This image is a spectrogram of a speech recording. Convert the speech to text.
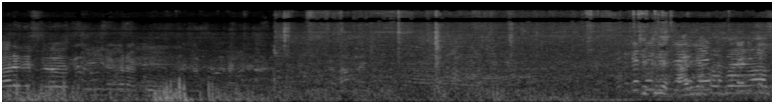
あれですって言いながらこう来てくれありがとうございます。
